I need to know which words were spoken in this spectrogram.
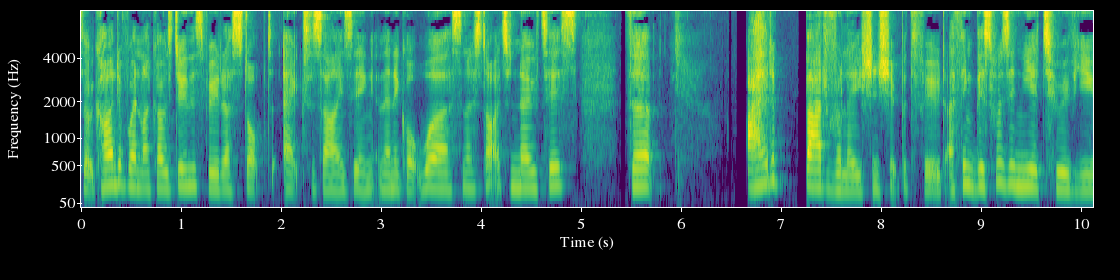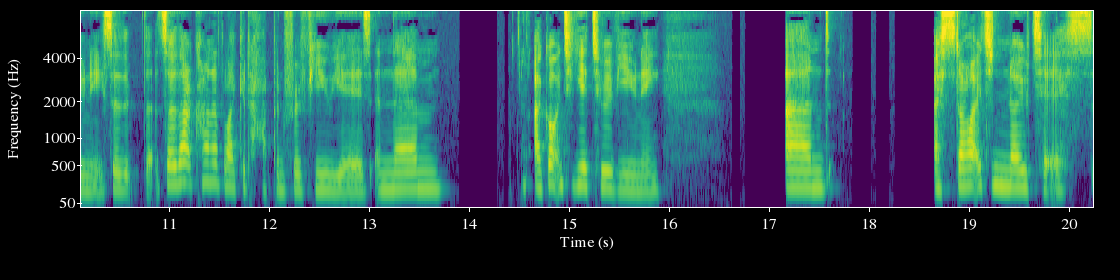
so it kind of went like I was doing this food, I stopped exercising, and then it got worse. And I started to notice that I had a bad relationship with food. I think this was in year two of uni. So that, so that kind of like had happened for a few years. And then I got into year two of uni and I started to notice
